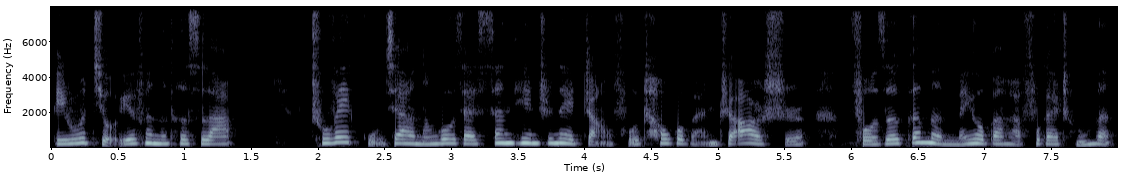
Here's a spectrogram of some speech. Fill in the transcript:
比如九月份的特斯拉，除非股价能够在三天之内涨幅超过百分之二十，否则根本没有办法覆盖成本。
